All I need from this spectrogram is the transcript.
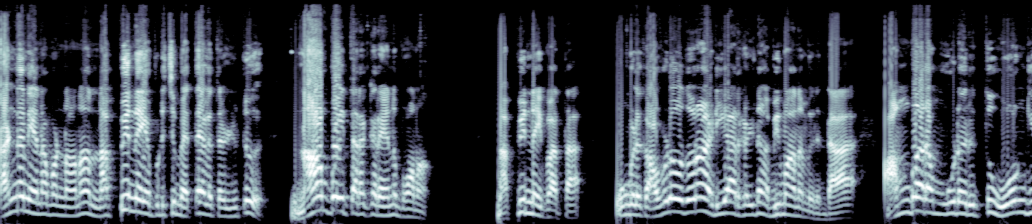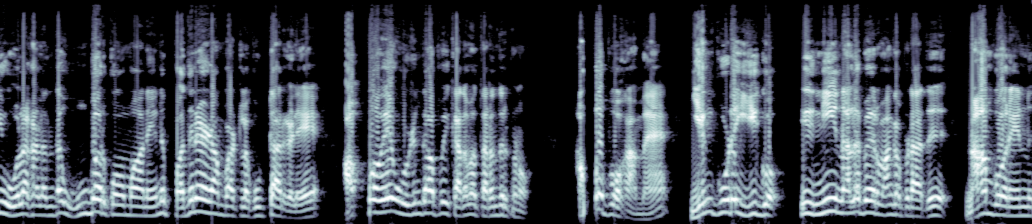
கண்ணன் என்ன பண்ணானா நப்பின்னையை பிடிச்சு மெத்தையில தள்ளிட்டு நான் போய் திறக்கிறேன்னு போனான். நப்பின்னை பார்த்தா உங்களுக்கு அவ்வளவு தூரம் அடியார்கள்னு அபிமானம் இருந்தா அம்பரம் ஊடறுத்து ஓங்கி உலகளந்த உம்பர் கோமானேன்னு பதினேழாம் பாட்டுல கூப்பிட்டார்களே அப்பவே ஒழுங்கா போய் கதவை திறந்திருக்கணும். அப்ப போகாம என் கூட ஈகோ இது நீ நல்ல பேர் வாங்கப்படாது நான் போறேன்னு.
